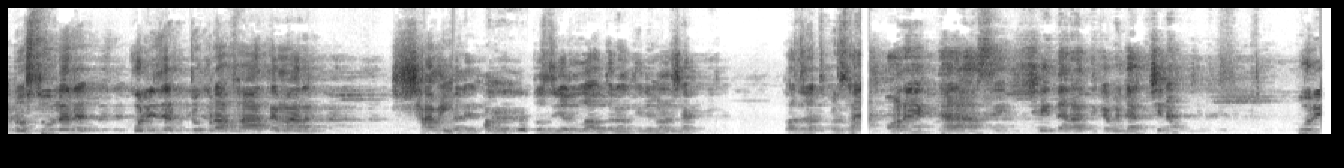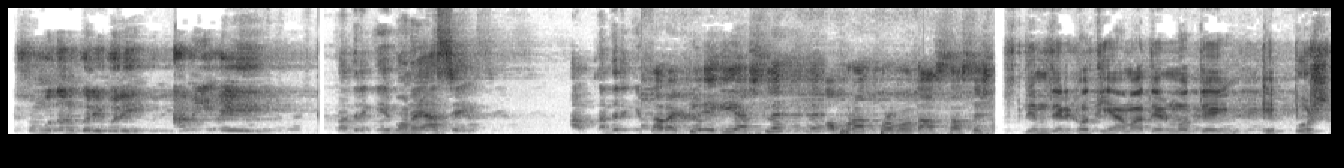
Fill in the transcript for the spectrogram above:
রসুলের কলিজার টুকরা ফাতেমার স্বামী তাআলা, তিনি হলেন সাক্ষী। হযরত অনেক ধারা আছে সেই ধারা দিকে আমি যাচ্ছি না। সম্বোধন করি বলি আমি এই আপনাদের কি মনে আছে? আপনাদের কি তারা একটু এগিয়ে আসলে অপরাধ প্রবণতা আস্তে আস্তে মুসলিমদের ক্ষতি আমাদের মধ্যে এই পোশ-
